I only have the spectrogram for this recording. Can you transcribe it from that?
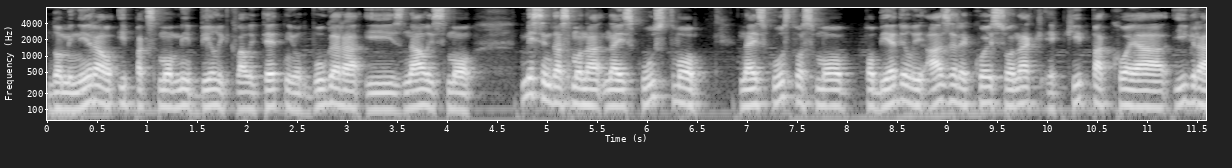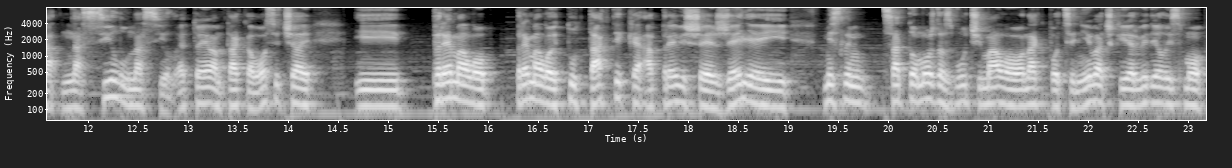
dominirao, ipak smo mi bili kvalitetniji od Bugara i znali smo, mislim da smo na, na iskustvo na iskustvo smo pobjedili Azere koji su onak ekipa koja igra na silu na silu. Eto, ja imam takav osjećaj i premalo premalo je tu taktike, a previše je želje i mislim sad to možda zvuči malo onak podcjenjivački jer vidjeli smo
